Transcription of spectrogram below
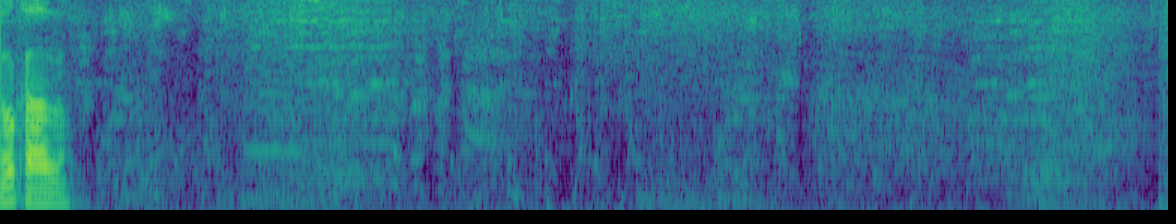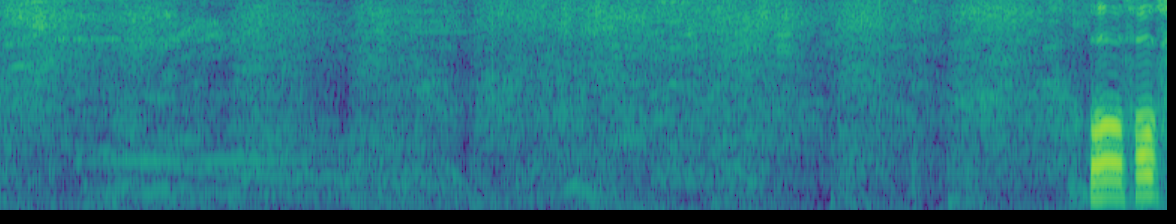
Yok abi. Of of.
